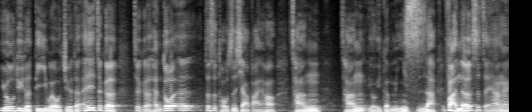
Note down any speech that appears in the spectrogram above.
忧虑的第一位，我觉得，哎，这个这个很多呃都是投资小白哈，常常有一个迷失啊，反而是怎样哎？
